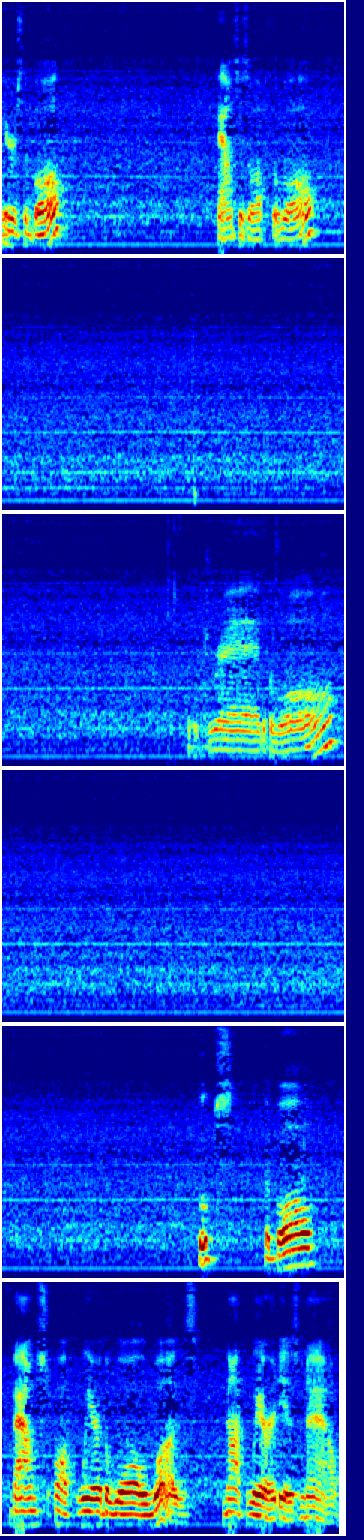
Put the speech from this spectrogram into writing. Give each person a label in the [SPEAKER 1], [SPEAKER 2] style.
[SPEAKER 1] Here's the ball. Bounces off the wall. Drag the wall. Oops, the ball bounced off where the wall was, not where it is now.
